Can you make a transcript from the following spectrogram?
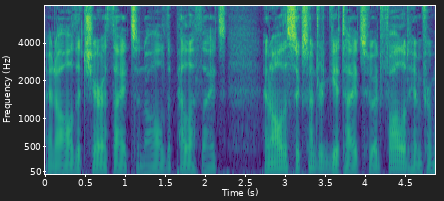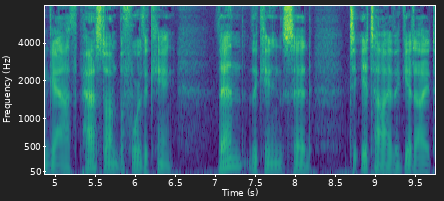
and all the Cherethites, and all the Pelethites, and all the six hundred Gittites who had followed him from Gath, passed on before the king. Then the king said to Ittai the Gittite,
